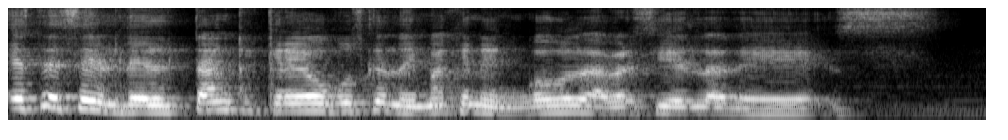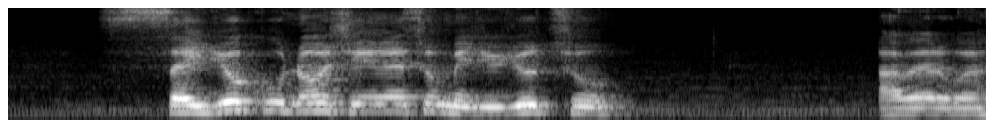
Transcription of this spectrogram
Este es el del tanque, creo. Buscan la imagen en Google a ver si es la de Seiyoku no Shinesu Meyujutsu. A ver, güey.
